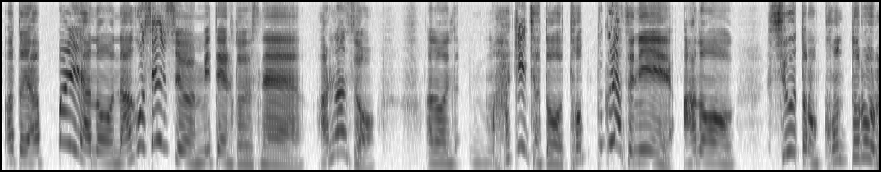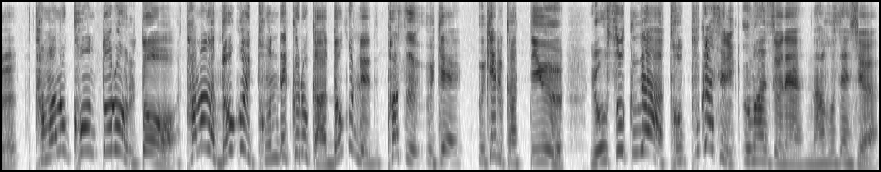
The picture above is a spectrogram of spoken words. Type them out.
あとやっぱりあの、名護選手見てるとですね、あれなんですよ。あの、はっきり言っちゃうと、トップクラスに、あの、シュートのコントロール球のコントロールと、球がどこに飛んでくるか、どこにパス受け、受けるかっていう予測がトップクラスにうまいんですよね、名護選手。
